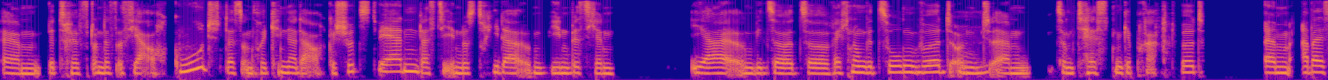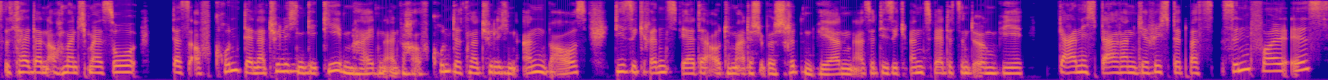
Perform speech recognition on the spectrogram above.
ähm, betrifft. Und das ist ja auch gut, dass unsere Kinder da auch geschützt werden, dass die Industrie da irgendwie ein bisschen ja irgendwie zur, zur Rechnung gezogen wird mhm. und ähm, zum Testen gebracht wird. Ähm, aber es ist halt dann auch manchmal so, dass aufgrund der natürlichen Gegebenheiten, einfach aufgrund des natürlichen Anbaus, diese Grenzwerte automatisch überschritten werden. Also diese Grenzwerte sind irgendwie gar nicht daran gerichtet, was sinnvoll ist,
